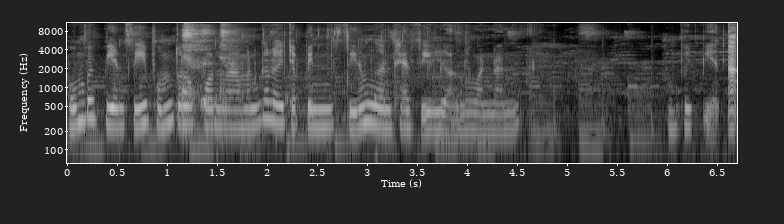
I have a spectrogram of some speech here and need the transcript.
ผมไปเปลี่ยนสีผมตัวละครมา มันก็เลยจะเป็นสีน้ำเงินแทนสีเหลืองในวันนั้น ผมไปเปลี่ยนอะ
